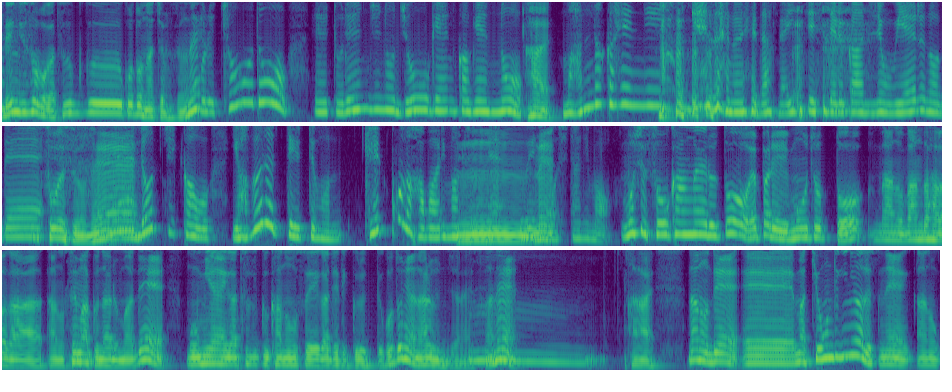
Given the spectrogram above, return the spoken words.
ー、レンジ相場が続くことになっちゃいますよね。これちょうど、えっ、ー、と、レンジの上限下限の真ん中辺に 現在の値段が一致してる感じにも見えるので、そうですよね、ね、どっちかを破るって言っても結構な幅ありますよね。上にも下にも、ね、もしそう考えると、やっぱりもうちょっと、あの、バンド幅が、あの、狭くなるまで、もみ合いが続く可能性が出てくるってことにはなるんじゃないですかね。はい。なので、えー、まあ、基本的にはですね、あの、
